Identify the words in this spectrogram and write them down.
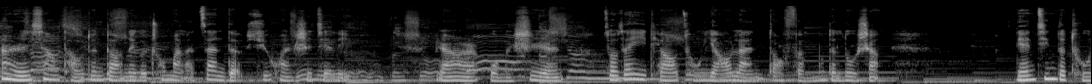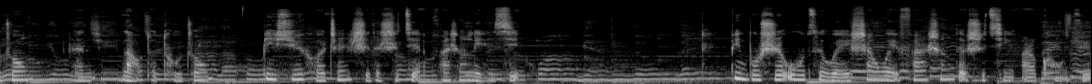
让人像逃遁到那个充满了赞的虚幻世界里。然而，我们是人走在一条从摇篮到坟墓的路上，年轻的途中，人老的途中，必须和真实的世界发生联系，并不是兀自为尚未发生的事情而恐惧。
